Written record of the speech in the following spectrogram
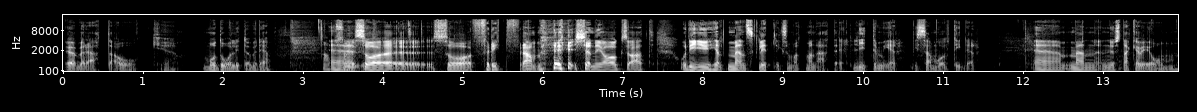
överäta och eh, må dåligt över det. Absolut. Eh, så, så fritt fram känner jag också att och det är ju helt mänskligt liksom att man äter lite mer vissa måltider. Eh, men nu snackar vi om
